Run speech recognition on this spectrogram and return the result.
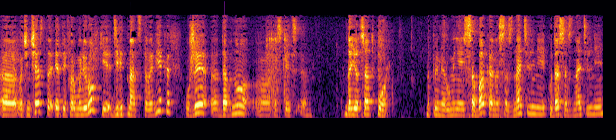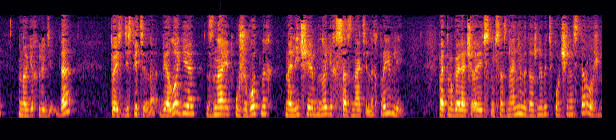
Э, очень часто этой формулировки XIX века уже э, давно, э, так сказать, дается отпор. Например, у меня есть собака, она сознательнее, куда сознательнее многих людей, да? То есть, действительно, биология знает у животных наличие многих сознательных проявлений. Поэтому, говоря о человеческом сознании, мы должны быть очень осторожны.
